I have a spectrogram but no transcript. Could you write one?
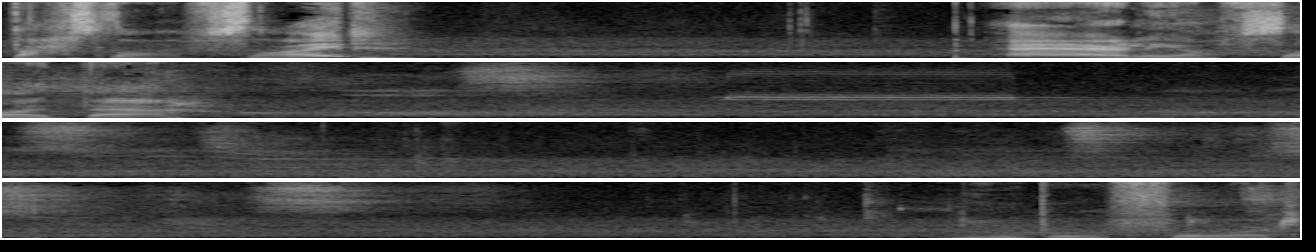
that's not offside. barely offside there. Ball forward.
